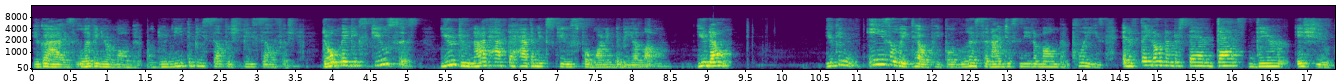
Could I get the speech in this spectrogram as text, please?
You guys, live in your moment. When you need to be selfish, be selfish. Don't make excuses. You do not have to have an excuse for wanting to be alone. You don't. You can easily tell people, listen, I just need a moment, please. And if they don't understand, that's their issue.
